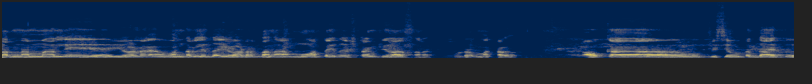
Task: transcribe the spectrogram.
ಸರ್ ನಮ್ಮಲ್ಲಿ ಏಳು ಒಂದರಲ್ಲಿದ್ದ ಏಳರ ತನ ಮೂವತ್ತೈದು ಸ್ಟ್ರೆಂತ್ ಇದಾವೆ ಸರ್ ಹುಡುಗರು ಮಕ್ಕಳು. ಅವಕ್ಕ ಬಿಸಿ ಊಟದ್ದಾಯಿತು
